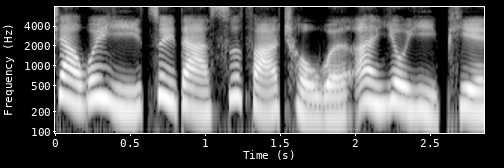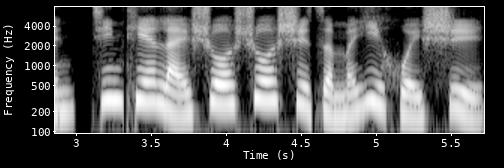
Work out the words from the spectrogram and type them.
夏威夷最大司法丑闻案又一篇，今天来说说是怎么一回事。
